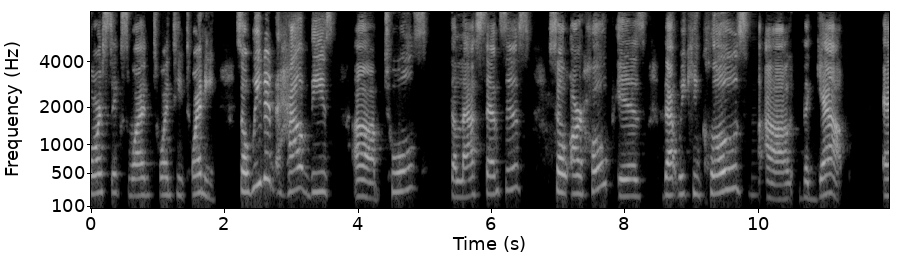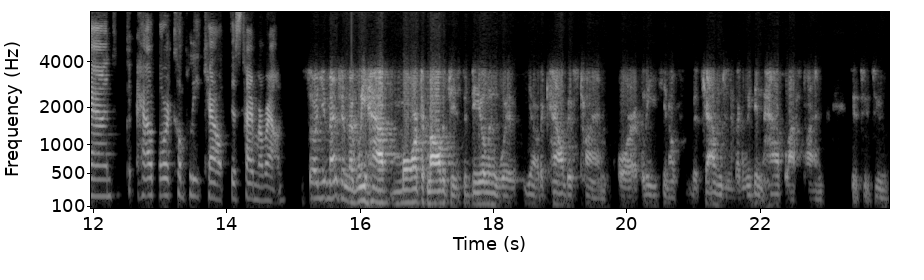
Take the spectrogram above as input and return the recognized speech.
844-461-2020. So we didn't have these uh, tools the last census. So our hope is that we can close uh, the gap and have more complete count this time around. So you mentioned that we have more technologies to dealing with, you know, the count this time, or at least, you know, the challenges that we didn't have last time to, to, to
